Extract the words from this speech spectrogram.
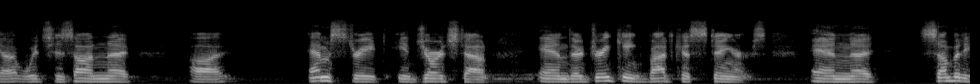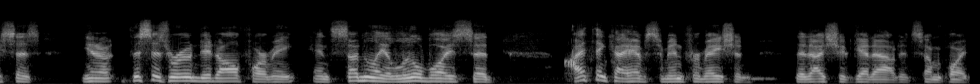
uh, which is on uh, uh, M Street in Georgetown, and they're drinking vodka stingers. And uh, somebody says, you know, this has ruined it all for me. And suddenly a little voice said, I think I have some information that I should get out at some point.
